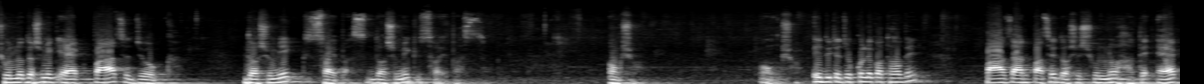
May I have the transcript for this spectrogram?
শূন্য দশমিক এক পাঁচ যোগ দশমিক ছয় পাঁচ, দশমিক ছয় পাঁচ অংশ অংশ। এই দুইটা যোগ করলে কত হবে? পাঁচ আর পাঁচে দশের শূন্য, হাতে এক,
